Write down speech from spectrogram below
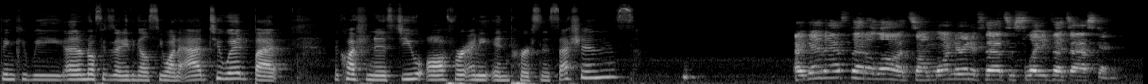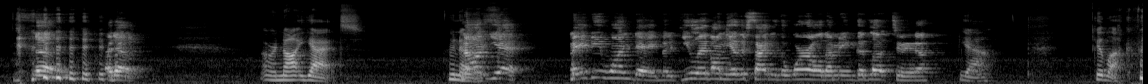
think we, I don't know if there's anything else you want to add to it, but the question is do you offer any in person sessions? I get asked that a lot, so I'm wondering if that's a slave that's asking. No, I don't. Or not yet. Who knows? Not yet. Maybe one day, but if you live on the other side of the world, I mean, good luck to you. Yeah. Good luck.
